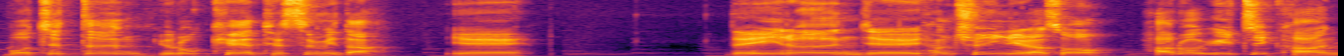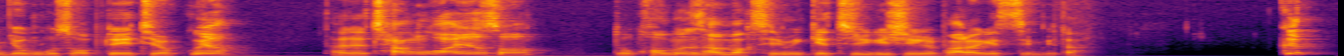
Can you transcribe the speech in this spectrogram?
뭐 어쨌든 이렇게 됐습니다. 예. 내일은 이제 현충일이라서 하루 일찍 한 연구소 업데이트였고요. 다들 참고하셔서 또 검은 사막 재밌게 즐기시길 바라겠습니다. 끝.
